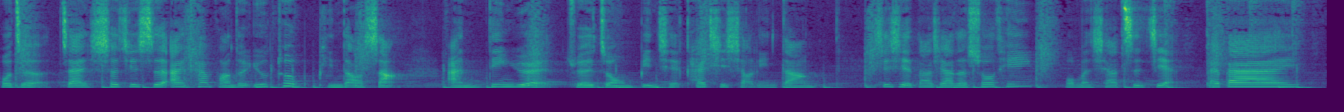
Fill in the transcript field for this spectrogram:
或者在设计师爱看房的 YouTube 频道上。按订阅、追踪，并且开启小铃铛。谢谢大家的收听，我们下次见，拜拜。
